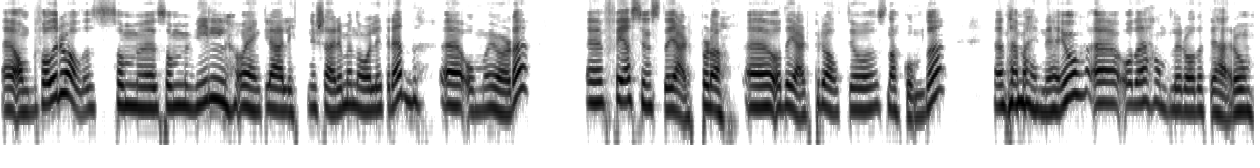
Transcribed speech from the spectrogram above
Jeg anbefaler jo alle som, som vil, og egentlig er litt nysgjerrig, men også litt redd, eh, om å gjøre det. Eh, for jeg syns det hjelper, da. Eh, og det hjelper jo alltid å snakke om det. Eh, det mener jeg jo. Eh, og det handler òg dette her om.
